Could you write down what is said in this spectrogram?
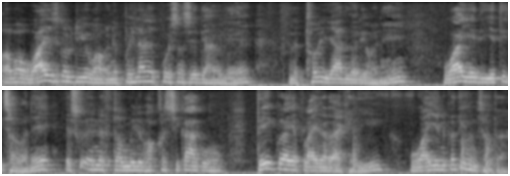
अब वाइ इजकल टु यो भयो भने पहिलाको क्वेसन्स यदि हामीले यसलाई थोरै याद गऱ्यो भने वाइ यदि यति छ भने यसको एनएफ टर्म मैले भर्खर सिकाएको हुँ। त्यही कुरा एप्लाई गर्दाखेरि वाइएन कति हुन्छ त?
